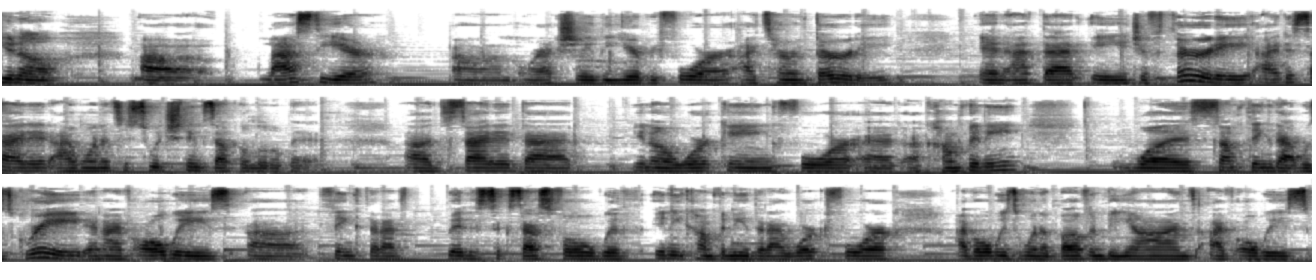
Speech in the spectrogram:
you know uh, last year um, or actually the year before i turned 30 and at that age of 30, I decided I wanted to switch things up a little bit. I decided that, you know, working for a, a company was something that was great. And I've always uh, think that I've been successful with any company that I worked for. I've always went above and beyond. I've always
